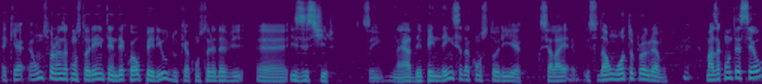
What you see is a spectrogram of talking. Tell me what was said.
é que é um dos problemas da consultoria é entender qual é o período que a consultoria deve é, existir. Sim. né? A dependência da consultoria, se ela é- isso dá um outro programa. Mas aconteceu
